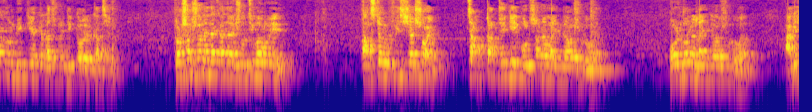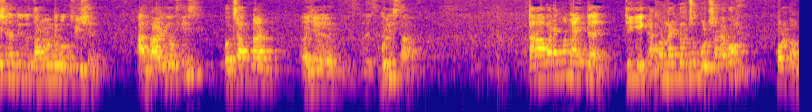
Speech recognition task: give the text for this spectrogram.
এখন বিক্রি একটা রাজনৈতিক দলের কাছে। প্রশাসনে দেখা যায় সচিবালয়ে পাঁচটায় অফিস শেষ হয়, চারটা থেকে গুলশানে লাইন দেওয়া শুরু হয় পল্টনে লাইন দেওয়া শুরু হয়। আগে সেটা দিত ধানমন্ডি বত্রিশে, আর পার্টি অফিস হচ্ছে আপনার ওই যে গুলিস্তান। তারা আবার এখন লাইন দেয়, ঠিকই, এখন লাইন দেওয়া হচ্ছে গুলশান এবং পল্টন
